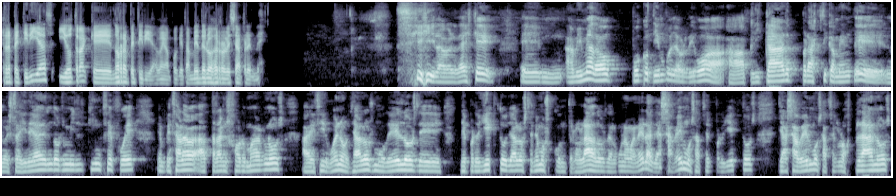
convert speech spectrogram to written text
repetirías y otra que no repetirías? Venga, porque también de los errores se aprende. Sí, la verdad es que em, a mí me ha dado poco tiempo, ya os digo, a, aplicar prácticamente nuestra idea en 2015 fue empezar a, transformarnos, a decir, bueno, ya los modelos de, de, proyecto ya los tenemos controlados de alguna manera, ya sabemos hacer proyectos, ya sabemos hacer los planos,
